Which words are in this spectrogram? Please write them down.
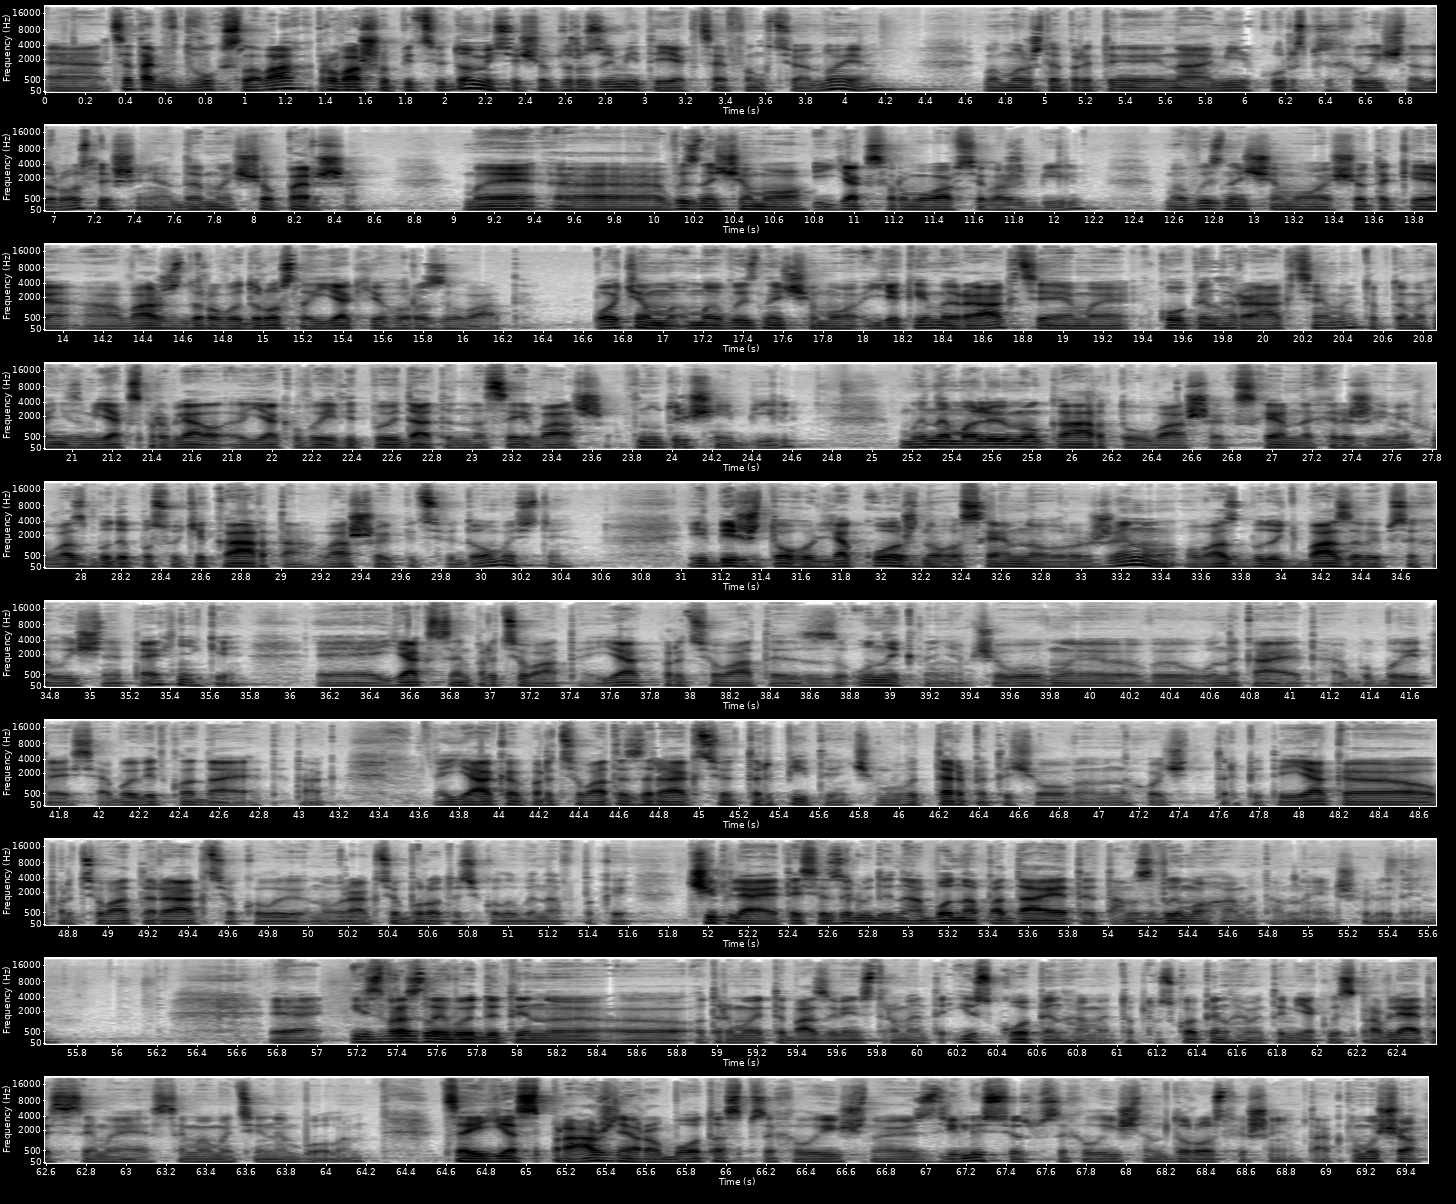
Е, Це так в двох словах про вашу підсвідомість, щоб зрозуміти, як це функціонує. Ви можете прийти на мій курс психологічного дорослішання, де ми що перше. Ми е, визначимо, як сформувався ваш біль. Ми визначимо, що таке е, ваш здоровий дорослий, як його розвивати. Потім ми визначимо, якими реакціями, копінг-реакціями, тобто механізм, як справляли, як ви відповідаєте на цей ваш внутрішній біль. Ми намалюємо карту ваших схемних режимів. У вас буде по суті карта вашої підсвідомості. І більш того, для кожного схемного режиму у вас будуть базові психологічні техніки, е, як з цим працювати, як працювати з уникненням, що ви, ви уникаєте або боїтеся, або відкладаєте, так як працювати з реакцією терпіти, чому ви терпите, чого ви не хочете терпіти, як е, опрацювати реакцію, коли ну реакцію боротися, коли ви навпаки чіпляєтеся за людину або нападаєте там з вимогами там на іншу людину. Е, І з вразливою дитиною е, отримуєте базові інструменти, і з копінгами, тобто з копінгами, тим, як ви справляєтеся з цими, з цим емоційним болем. Це є справжня робота з психологічною зрілістю, з психологічним дорослішанням. Так? Тому що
